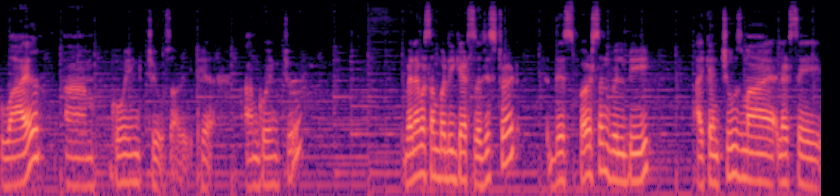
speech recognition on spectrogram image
while I'm going to sorry here. I'm going to whenever somebody gets registered this person will be I can choose my let's say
